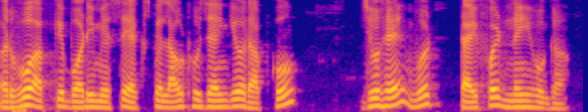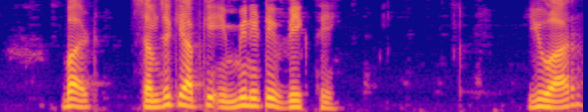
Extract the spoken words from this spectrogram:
और वो आपके बॉडी में से एक्सपेल आउट हो जाएँगे और आपको जो है वो टाइफाइड नहीं होगा। बट समझो कि आपकी इम्यूनिटी वीक थी। You are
